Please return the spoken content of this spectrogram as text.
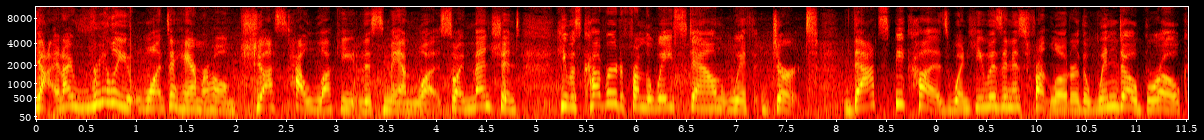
Yeah, and I really want to hammer home just how lucky this man was. So I mentioned he was covered from the waist down with dirt. That's because when he was in his front loader, the window broke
